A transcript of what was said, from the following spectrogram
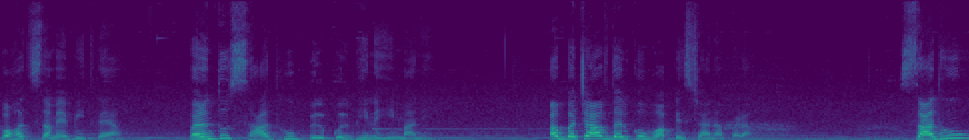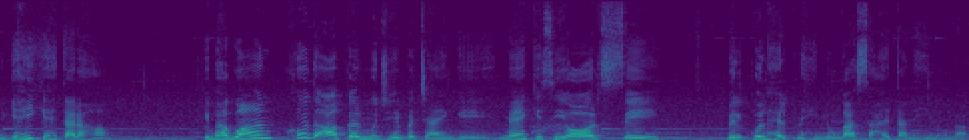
बहुत समय बीत गया, परंतु साधु बिल्कुल भी नहीं माने। अब बचाव दल को वापस जाना पड़ा। साधु यही कहता रहा कि, भगवान खुद आकर मुझे बचाएँगे, मैं किसी और से बिल्कुल हेल्प नहीं लूँगा, सहायता नहीं लूँगा।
